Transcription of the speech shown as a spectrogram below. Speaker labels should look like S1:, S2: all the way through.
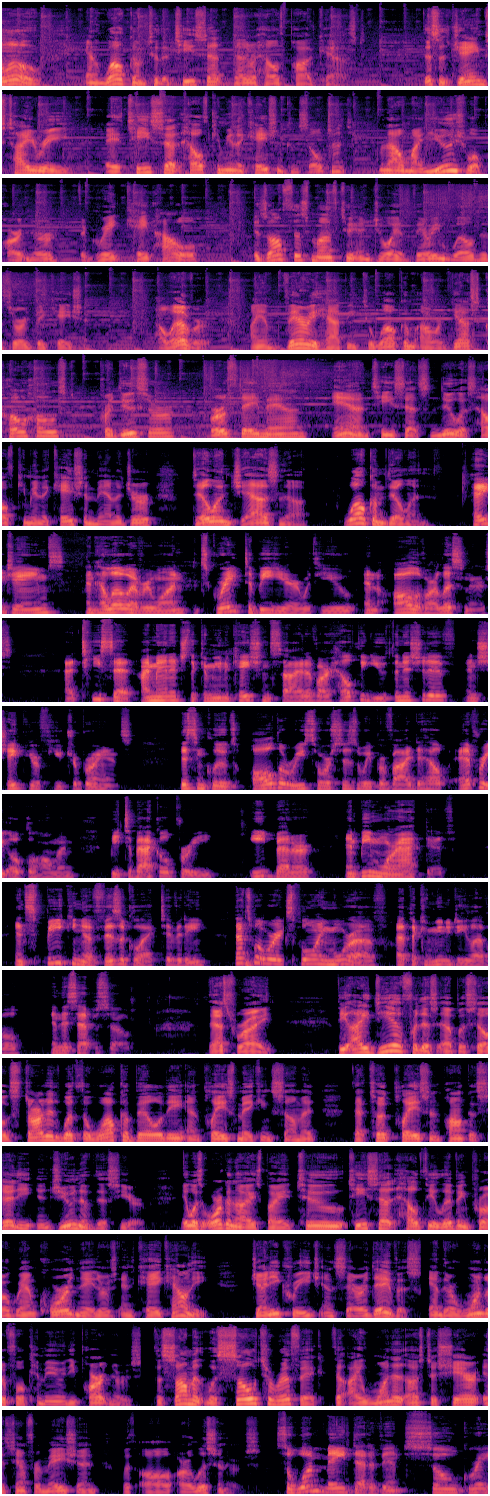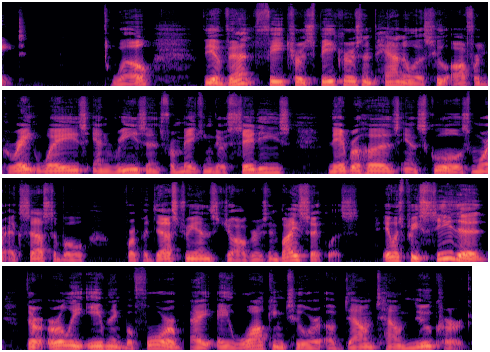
S1: Hello, and welcome to the TSET Better Health Podcast. This is James Tyree, a TSET Health Communication Consultant. Now, my usual partner, the great Kate Howell, is off this month to enjoy a very well-deserved vacation. However, I am very happy to welcome our guest co-host, producer, birthday man, and TSET's newest health communication manager, Dylan Jasna. Welcome, Dylan.
S2: Hey, James, and hello, everyone. It's great to be here with you and all of our listeners. At TSET, I manage the communication side of our Healthy Youth Initiative and Shape Your Future brands. This includes all the resources we provide to help every Oklahoman be tobacco free, eat better, and be more active. And speaking of physical activity, that's what we're exploring more of at the community level in this episode.
S1: That's right. The idea for this episode started with the Walkability and Placemaking Summit that took place in Ponca City in June of this year. It was organized by two TSET Healthy Living Program coordinators in Kay County, Jenny Creech and Sarah Davis, and their wonderful community partners. The summit was so terrific that I wanted us to share its information with all our listeners.
S2: So, what made that event so great?
S1: Well, the event featured speakers and panelists who offered great ways and reasons for making their cities, neighborhoods, and schools more accessible for pedestrians, joggers, and bicyclists. It was preceded the early evening before by a walking tour of downtown Newkirk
